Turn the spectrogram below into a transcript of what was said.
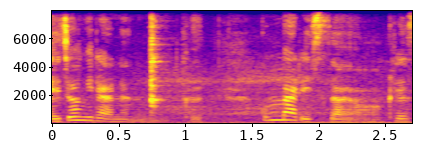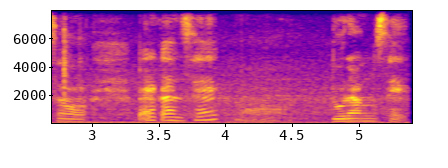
애정이라는 그 꽃말이 있어요. 그래서 빨간색, 뭐 노란색,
